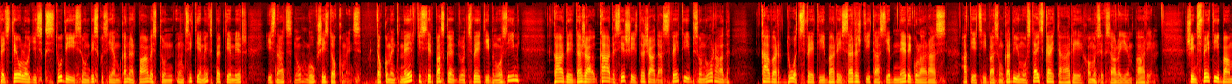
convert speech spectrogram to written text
Pēc teoloģiskas studijas un diskusijām gan ar pāvestu un, un citiem ekspertiem ir iznāca nu, lūk, šis dokuments. Dokumenta mērķis ir paskaidrot svētību nozīmi, dažā, kādas ir šīs dažādās svētības un norāda, kā var dot svētību arī sarežģītās jeb neregulārās attiecībās un gadījumos, taiskaitā arī homoseksuālajiem pāriem. Šīm svētībām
